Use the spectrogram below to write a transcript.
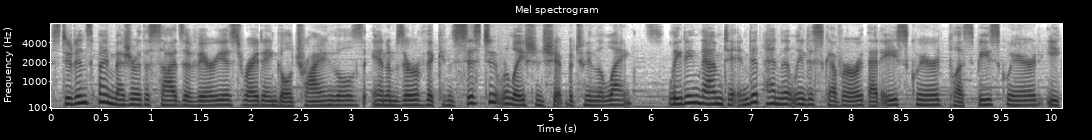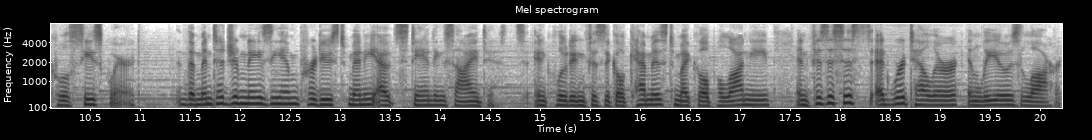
students might measure the sides of various right-angled triangles and observe the consistent relationship between the lengths, leading them to independently discover that a squared plus b squared equals c squared. The Minta Gymnasium produced many outstanding scientists, including physical chemist Michael Polanyi and physicists Edward Teller and Leo Szilard.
